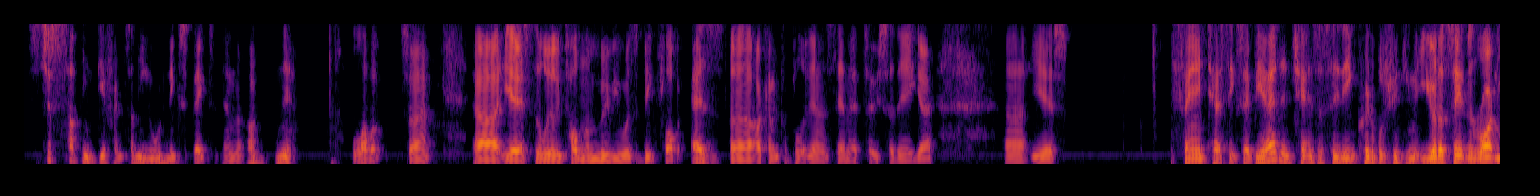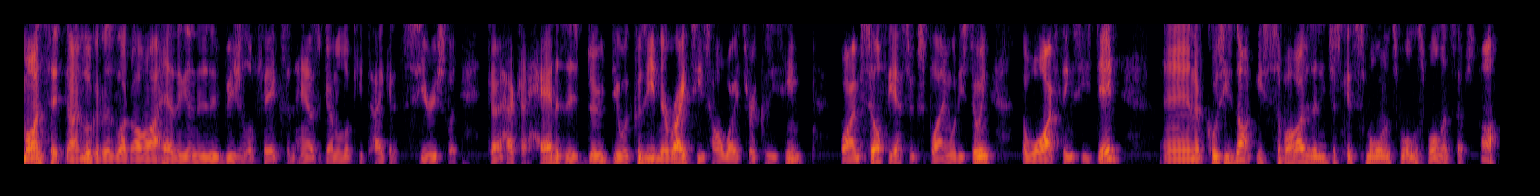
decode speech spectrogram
it's just something different, something you wouldn't expect. And uh, yeah, Love it. So, uh, yes, the Lily Tomlin movie was a big flop, as uh, I can completely understand that too. So, there you go. Uh, yes. Fantastic. So, if you had a chance to see the incredible shrinking, you got to see it in the right mindset. Don't look at it as like, oh, how are they going to do visual effects and how's it going to look? You take it seriously. Go, okay, how does this dude deal with Because he narrates his whole way through because he's him by himself. He has to explain what he's doing. The wife thinks he's dead. And of course, he's not. He survives and he just gets smaller and smaller and smaller. It's oh,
